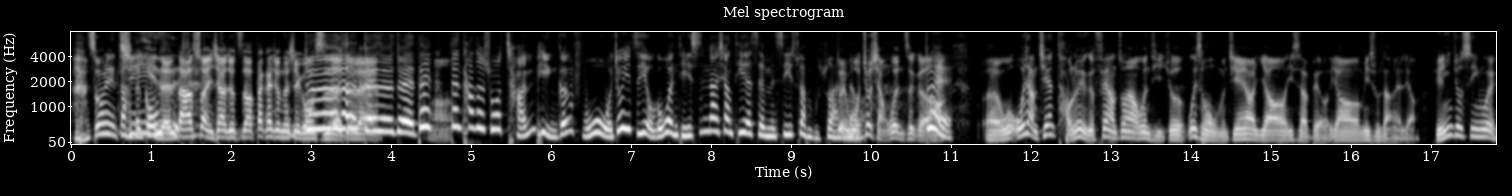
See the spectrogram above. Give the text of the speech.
说不定七亿人，大家算一下就知道，大概就那些公司了，对不对？对对对，但但他就说产品跟服务，我就一直有个问题是，那像 TSMC 算不算？对，我就想问这个。对，呃，我我想今天讨论有个非常重要的问题，就是为什么我们今天要邀 Isabel、邀秘书长来聊？原因就是因为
